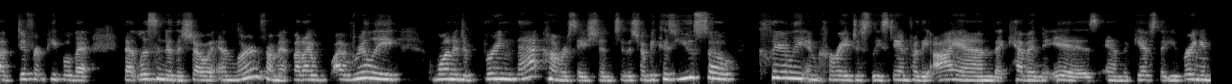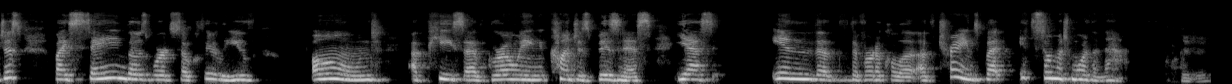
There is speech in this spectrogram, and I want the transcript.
of different people that that listen to the show and learn from it. But i i really wanted to bring that conversation to the show because you so clearly and courageously stand for the I am that Kevin is and the gifts that you bring. And just by saying those words so clearly, you've owned a piece of growing conscious business. Yes, in the, the vertical of trains, but it's so much more than that. Mm-hmm.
